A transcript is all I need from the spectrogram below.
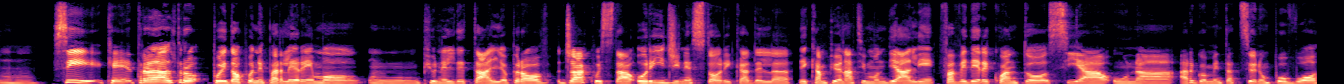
Mm-hmm. Sì, che tra l'altro poi dopo ne parleremo um, più nel dettaglio, però già questa origine storica del, dei campionati mondiali fa vedere quanto sia una argomentazione un po' vuota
